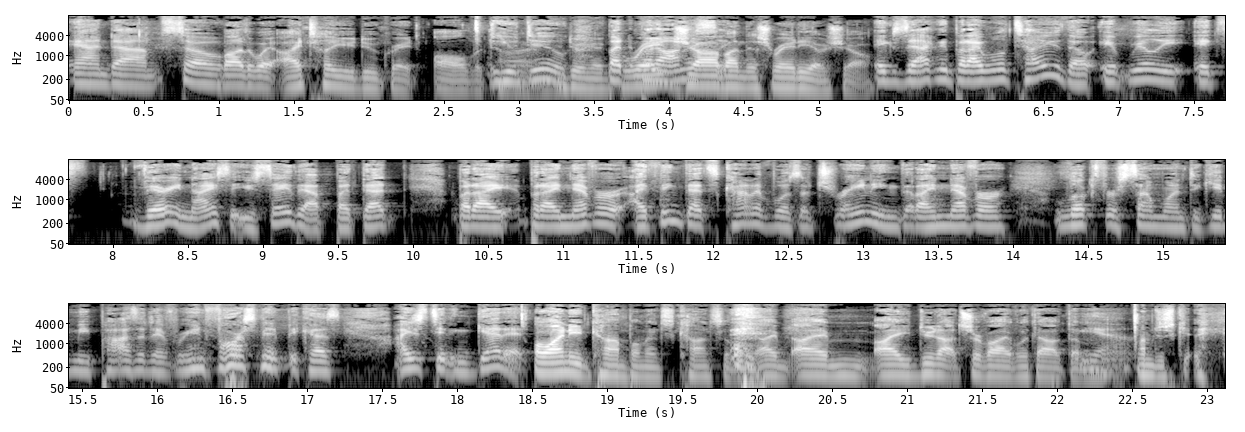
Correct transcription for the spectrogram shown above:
And um, so By the way, I tell you, you do great all the time. You do. You're doing a But- but great job on this radio show. exactly. But I will tell you though, it really it's very nice that you say that. But that, but I, but I never. I think that's kind of was a training that I never looked for someone to give me positive reinforcement because I just didn't get it. Oh, I need compliments constantly. I, I'm I do not survive without them. Yeah. I'm just kidding.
